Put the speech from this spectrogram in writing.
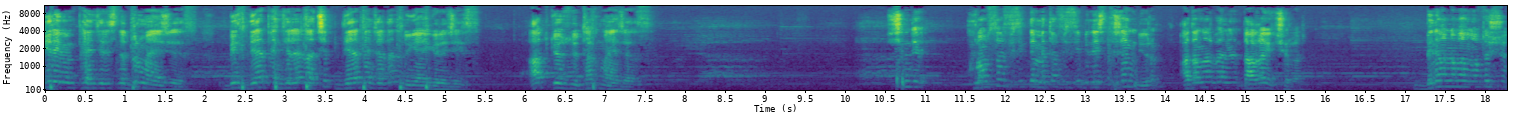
bir evin penceresinde durmayacağız. Biz diğer pencereleri açıp diğer pencereden de dünyayı göreceğiz. At gözlüğü takmayacağız. Şimdi kuramsal fizikle metafiziği birleştireceğim diyorum. Adamlar benimle dalga geçiyorlar. Benim anlamam nokta şu.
